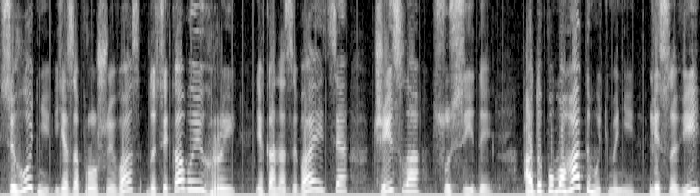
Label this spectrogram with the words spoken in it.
Сьогодні я запрошую вас до цікавої гри, яка називається Числа сусіди. А допомагатимуть мені лісові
